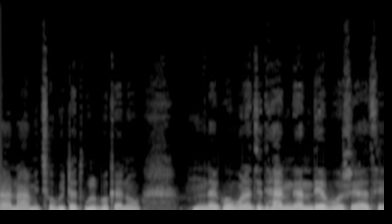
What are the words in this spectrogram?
না না, আমি ছবিটা তুলবো কেন? দেখো, মনে হচ্ছে ধ্যান গান দিয়ে বসে আছে।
